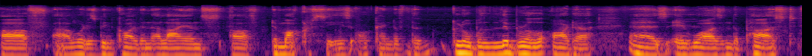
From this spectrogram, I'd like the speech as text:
of uh, what has been called an alliance of democracies or kind of the global liberal order as it was in the past,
